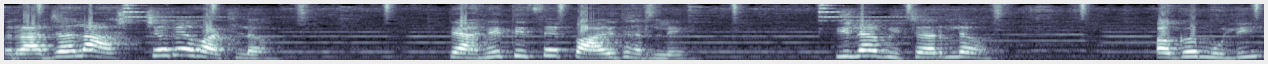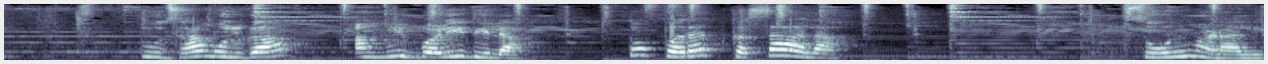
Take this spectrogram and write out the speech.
राजाला आश्चर्य वाटलं. त्याने तिचे पाय धरले. तिला विचारलं अगं मुली तुझा मुलगा आम्ही बळी दिला. तो परत कसा आला? सून म्हणाली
